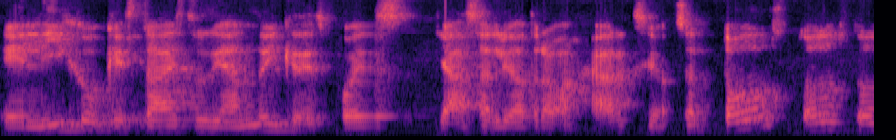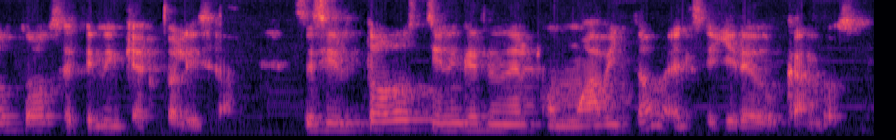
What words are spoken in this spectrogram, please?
el hijo que está estudiando y que después ya salió a trabajar. O sea, todos, todos, todos, todos se tienen que actualizar. Es decir, todos tienen que tener como hábito el seguir educándose.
